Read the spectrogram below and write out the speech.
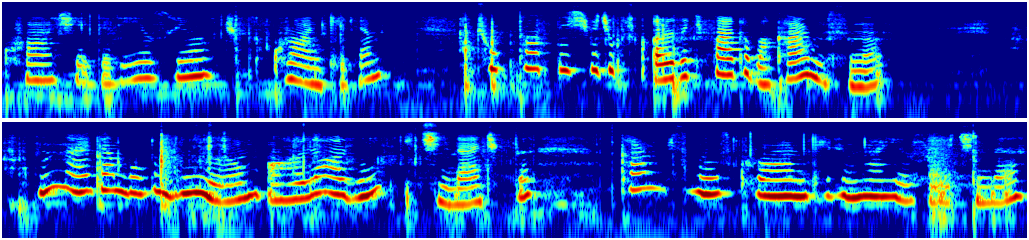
Kur'an şeyleri yazıyor. Çünkü Kur'an-ı Kerim. Çok tatlış ve çok küçük. Aradaki farka bakar mısınız? Bunu nereden buldum bilmiyorum. Aile albümün içinden çıktı. Bakar mısınız? Kur'an-ı Kerimler yazıyor içinde.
